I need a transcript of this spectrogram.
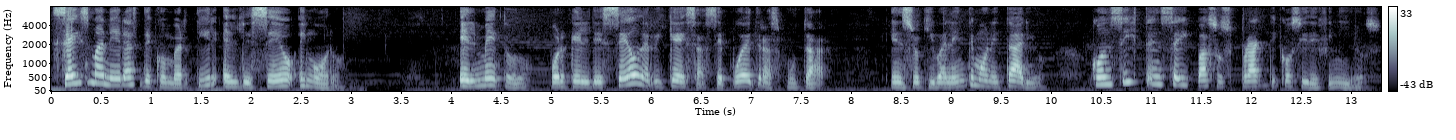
Seis maneras de convertir el deseo en oro. El método, porque el deseo de riqueza se puede transmutar en su equivalente monetario, consiste en seis pasos prácticos y definidos,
